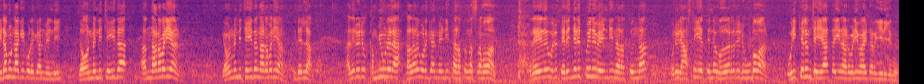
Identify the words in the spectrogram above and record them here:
ഇടമുണ്ടാക്കി കൊടുക്കാൻ വേണ്ടി ഗവൺമെന്റ് ചെയ്ത നടപടിയാണ്. ഗവൺമെന്റ് ചെയ്ത നടപടിയാണ് ഇതെല്ലാം. അതിനൊരു കമ്മ്യൂണൽ കളർ കൊടുക്കാൻ വേണ്ടി നടത്തുന്ന ശ്രമമാണ്. അതായത് ഒരു തെരഞ്ഞെടുപ്പിന് വേണ്ടി നടത്തുന്ന ഒരു രാഷ്ട്രീയത്തിന്റെ വേറൊരു രൂപമാണ് ഒരിക്കലും ചെയ്യാത്ത ഈ നടപടിയുമായിട്ട് ഇറങ്ങിയിരിക്കുന്നത്.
